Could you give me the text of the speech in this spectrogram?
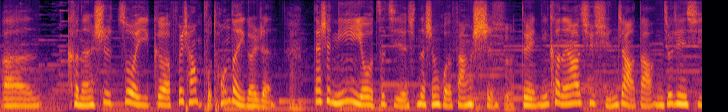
呃，可能是做一个非常普通的一个人，嗯但是你也有自己人生的生活的方式。是，对你可能要去寻找到你究竟是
